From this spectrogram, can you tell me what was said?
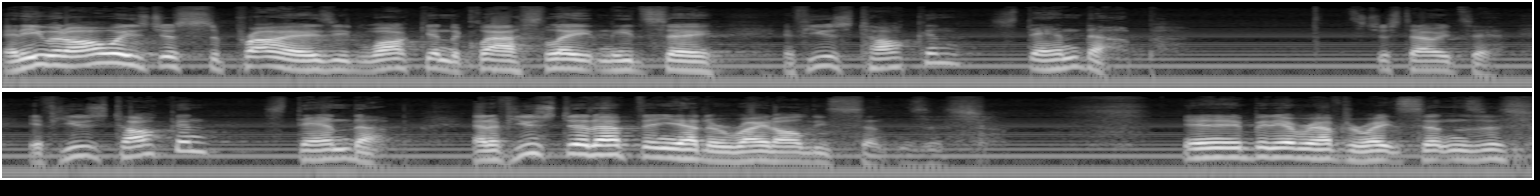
And he would always just surprise, he'd walk into class late and he'd say, If you's talking, stand up. It's just how he'd say it. If you's talking, stand up. And if you stood up, then you had to write all these sentences. Anybody ever have to write sentences?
